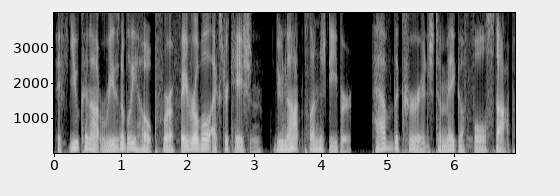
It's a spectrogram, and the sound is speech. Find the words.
If you cannot reasonably hope for a favorable extrication, do not plunge deeper. Have the courage to make a full stop.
